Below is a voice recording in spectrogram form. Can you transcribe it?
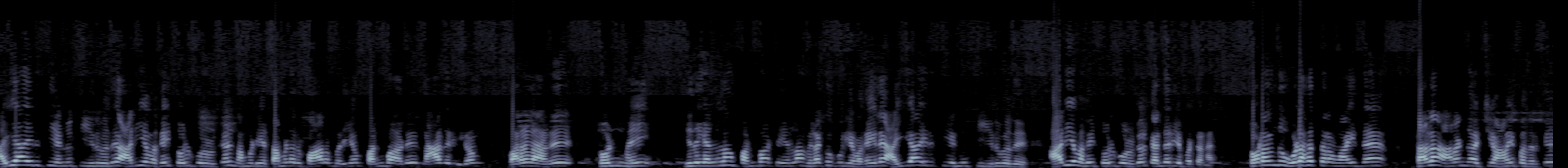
ஐயாயிரத்தி எண்ணூத்தி இருபது அரிய வகை தொல்பொருட்கள் நம்முடைய தமிழர் பாரம்பரியம் பண்பாடு நாகரிகம் வரலாறு தொன்மை இதையெல்லாம் பண்பாட்டை எல்லாம் விளக்கக்கூடிய வகையில ஐயாயிரத்தி எண்ணூத்தி இருபது அரிய வகை தொல்பொருட்கள் கண்டறியப்பட்டன. தொடர்ந்து உலகத்தரம் வாய்ந்த தள அரங்காட்சி அமைப்பதற்கு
